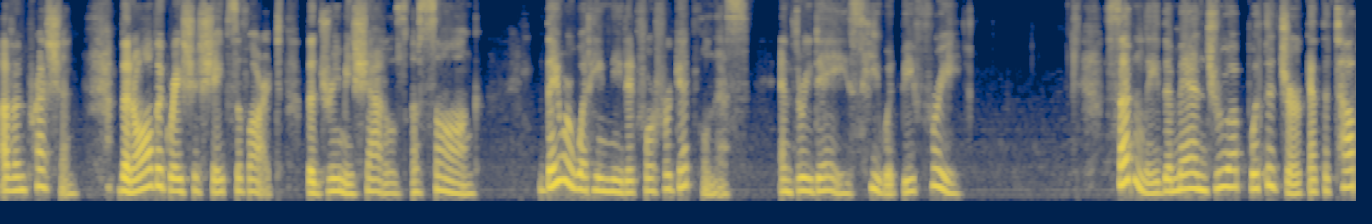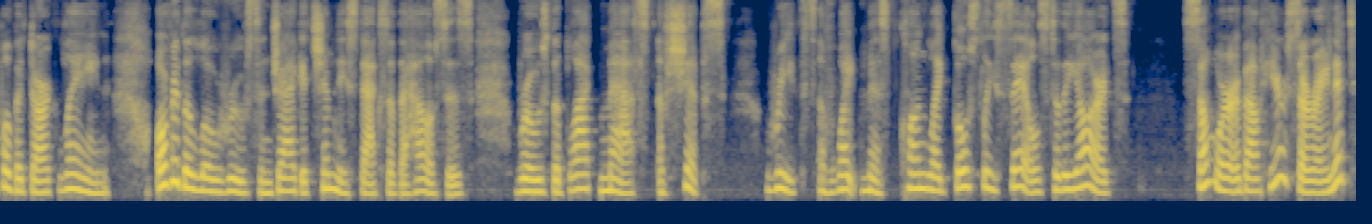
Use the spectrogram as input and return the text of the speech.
of impression than all the gracious shapes of art, the dreamy shadows of song. They were what he needed for forgetfulness. In three days he would be free. Suddenly, the man drew up with a jerk at the top of a dark lane. Over the low roofs and jagged chimney stacks of the houses rose the black masts of ships. Wreaths of white mist clung like ghostly sails to the yards. Somewhere about here, sir, ain't it?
